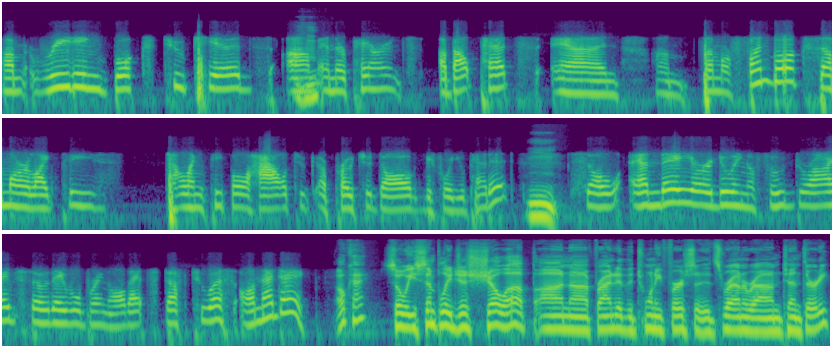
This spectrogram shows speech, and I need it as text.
um, reading books to kids um, and their parents about pets. And um, some are fun books, some are like, please telling people how to approach a dog before you pet it. Mm. So, and they are doing a food drive, so they will bring all that stuff to us on that day. Okay. So we simply just show up on uh, Friday the 21st. It's around around 1030?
